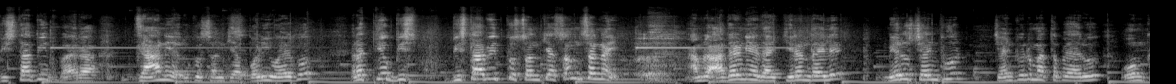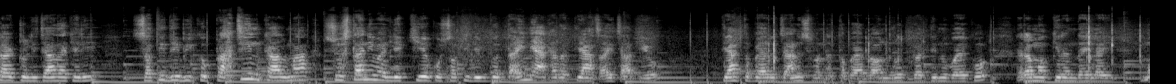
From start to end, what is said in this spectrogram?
विस्थापित भएर जानेहरूको सङ्ख्या बढी भएको र त्यो विस विस्थापितको सङ्ख्या सँगसँगै हाम्रो आदरणीय दाई किरण दाईले मेरो चैनपुर चैनपुरमा तपाईँहरू ओमकार टोली जाँदाखेरि सतीदेवीको प्राचीन कालमा स्वस्थानीमा लेखिएको सतीदेवीको दाहिने आँखा त त्यहाँ छ है साथी हो त्यहाँ तपाईँहरू जानुहोस् भनेर तपाईँहरूलाई अनुरोध गरिदिनु भएको र म किरण दाईलाई म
